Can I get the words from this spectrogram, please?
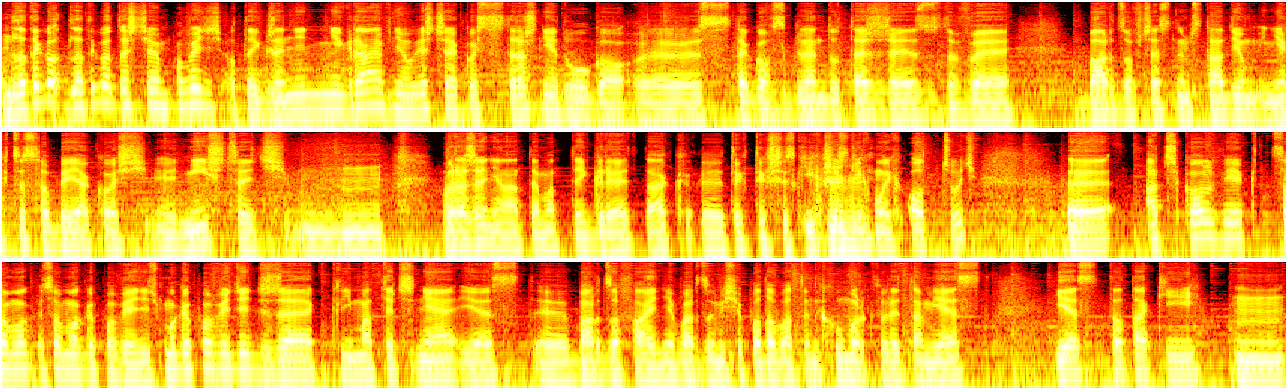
dlatego, dlatego też chciałem powiedzieć o tej grze. Nie, nie grałem w nią jeszcze jakoś strasznie długo, e, z tego względu też, że jest w bardzo wczesnym stadium i nie chcę sobie jakoś e, niszczyć mm, wrażenia na temat tej gry, tak? E, Tych, tych wszystkich, wszystkich moich odczuć. Aczkolwiek, co, mo- co mogę powiedzieć? Mogę powiedzieć, że klimatycznie jest bardzo fajnie, bardzo mi się podoba ten humor, który tam jest. Jest to taki... Mm,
